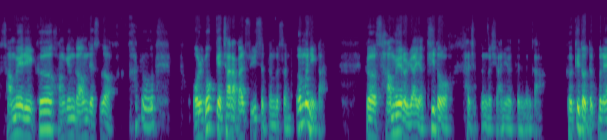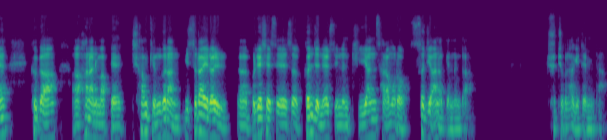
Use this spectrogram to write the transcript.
사무엘이 그 환경 가운데서도 아주 올곧게 자라갈 수 있었던 것은 어머니가 그 사무엘을 위하여 기도하셨던 것이 아니었겠는가. 그 기도 덕분에 그가 아, 하나님 앞에 참 경건한 이스라엘을 어, 블레셋에서 건져낼 수 있는 귀한 사람으로 서지 않았겠는가 추측을 하게 됩니다.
